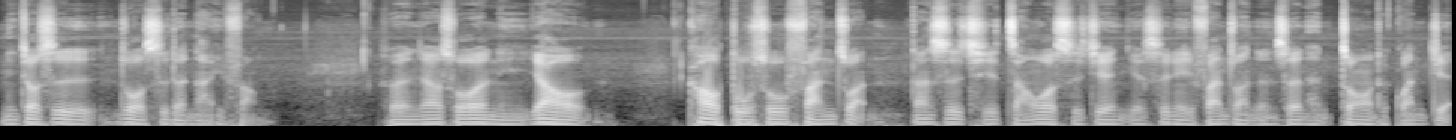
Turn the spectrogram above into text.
你就是弱势的那一方。所以人家说你要靠读书翻转，但是其实掌握时间也是你翻转人生很重要的关键。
